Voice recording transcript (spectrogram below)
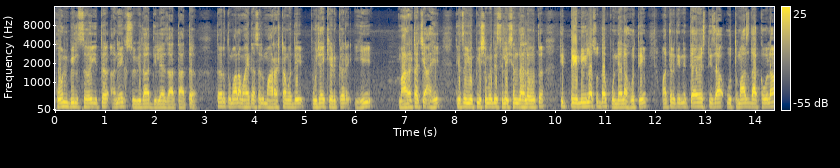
फोन बिलसह इतर अनेक सुविधा दिल्या जातात. तर तुम्हाला माहीत असेल महाराष्ट्रामध्ये पूजा खेडकर ही महाराष्ट्राची आहे. तिचं यू पी एस सीमध्ये सिलेक्शन झालं होतं. ती ट्रेनिंगलासुद्धा पुण्याला होते. मात्र तिने त्यावेळेस तिचा उत्मास दाखवला.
